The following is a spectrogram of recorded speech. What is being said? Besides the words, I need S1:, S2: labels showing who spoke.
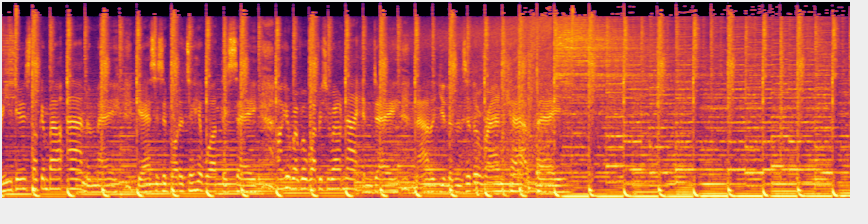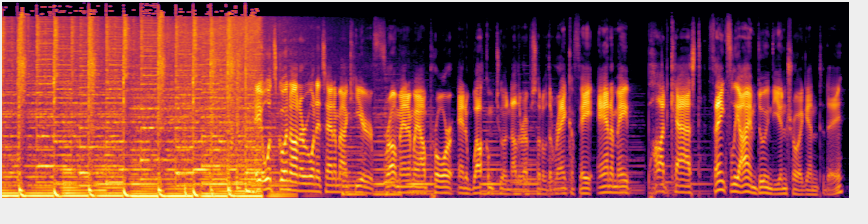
S1: Three dudes talking about anime. Guess it's important to hear what they say. Argue over weapons throughout night and day. Now that you listen to the Rank Cafe.
S2: Hey, what's going on, everyone? It's Animac here from Anime Uproar, and welcome to another episode of the Rank Cafe Anime Podcast. Thankfully, I am doing the intro again today.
